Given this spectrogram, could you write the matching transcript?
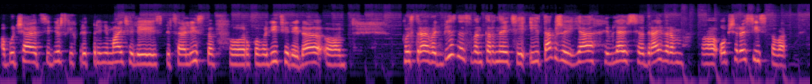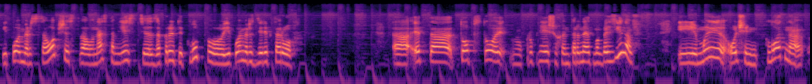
обучает сибирских предпринимателей, специалистов, э, руководителей, да, э, выстраивать бизнес в интернете. И также я являюсь драйвером общероссийского e-commerce сообщества. У нас там есть закрытый клуб e-commerce директоров это топ-100 ну, крупнейших интернет-магазинов, и мы очень плотно э,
